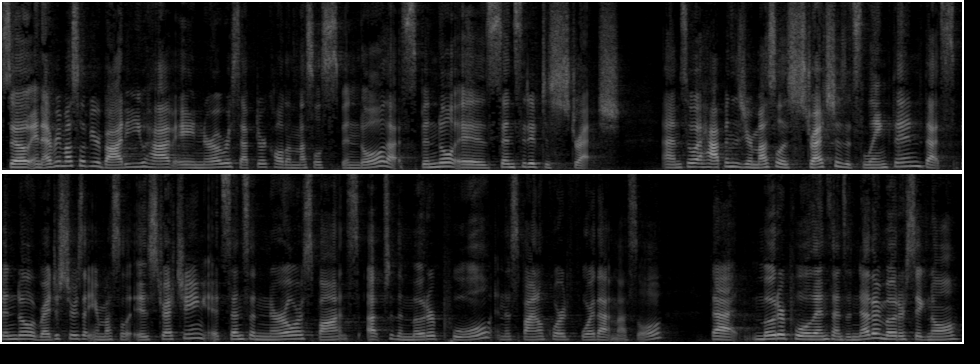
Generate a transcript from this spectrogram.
So in every muscle of your body, you have a neuroreceptor called a muscle spindle. That spindle is sensitive to stretch. Um, so what happens is your muscle is stretched as it's lengthened. That spindle registers that your muscle is stretching. It sends a neural response up to the motor pool in the spinal cord for that muscle. That motor pool then sends another motor signal,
